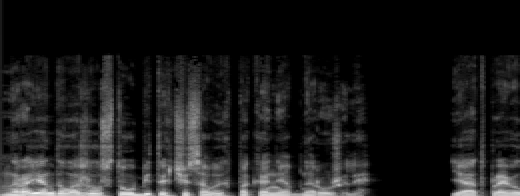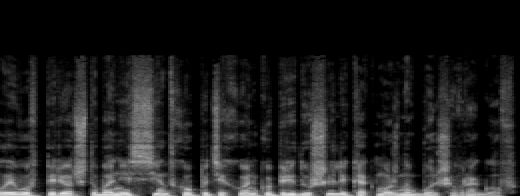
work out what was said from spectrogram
Нараян доложил, что убитых часовых пока не обнаружили. Я отправила его вперед, чтобы они с Синдху потихоньку передушили как можно больше врагов.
